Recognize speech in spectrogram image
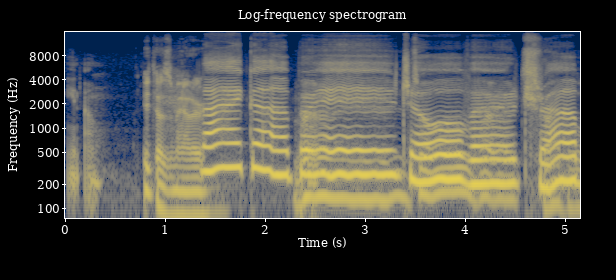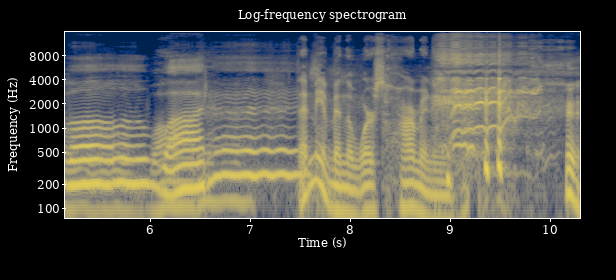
you know, It doesn't matter. like a bridge over troubled water. That may have been the worst harmony.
